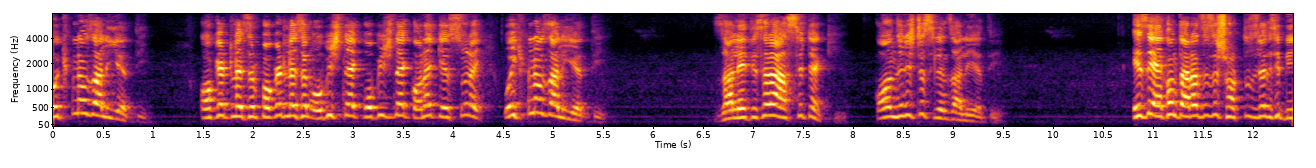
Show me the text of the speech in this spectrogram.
ওইখানেও জালিয়াতি। Pocket license pocket license office নাই কপিস নাই, কনে কেসও নাই, ওইখানেও জালিয়াতি। জালিয়াতি ছাড়া আসছেটা কি? কোন জিনিসটা ছিলেন জালিয়াতি? এই যে এখন তারা যে শর্ত যদি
